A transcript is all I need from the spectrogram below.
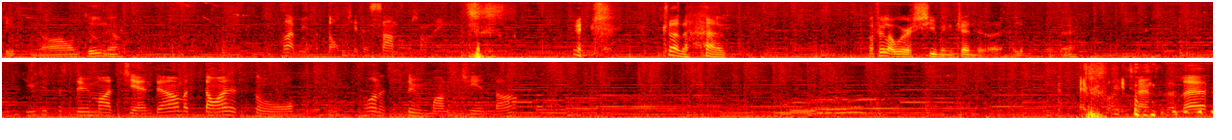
Keep on doing now. It's like we've adopted a son or something. kind of have. I feel like we're assuming gender though. a little bit there. You just assume my gender. I'm a dinosaur. I want to assume my gender. Everybody turn to the left.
